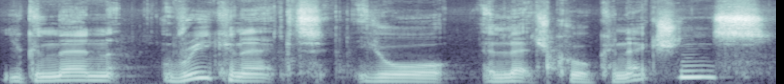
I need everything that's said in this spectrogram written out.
You can then reconnect your electrical connections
